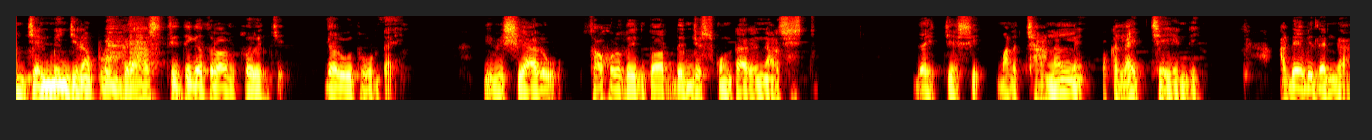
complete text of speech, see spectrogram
జన్మించినప్పుడు గ్రహస్థితిగతులు అనుసరించి జరుగుతూ ఉంటాయి. ఈ విషయాలు సహృదయంతో అర్థం చేసుకుంటారని ఆశిస్తూ దయచేసి మన ఛానల్ని ఒక లైక్ చేయండి. అదేవిధంగా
